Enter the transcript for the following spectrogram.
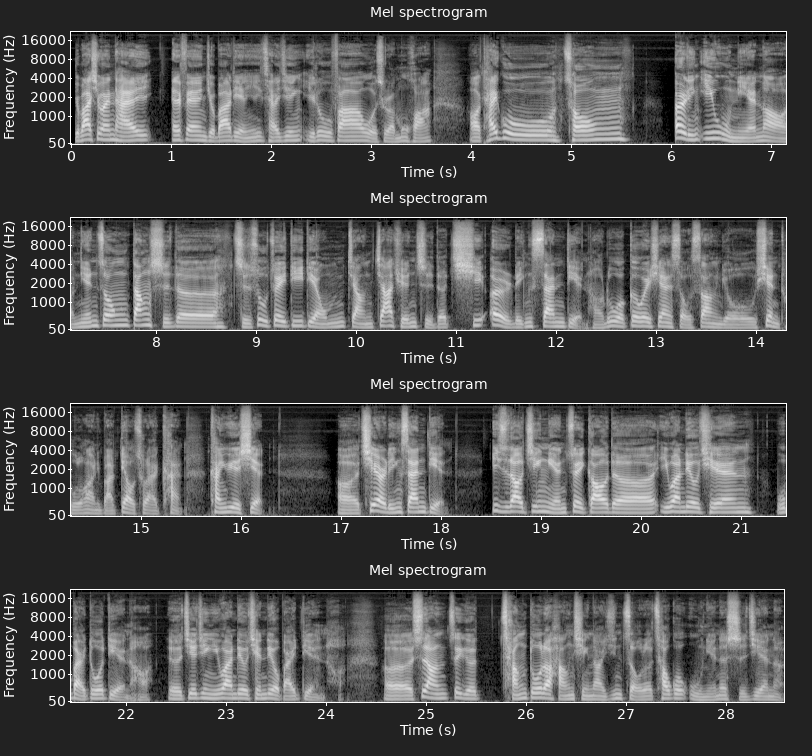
九八新闻台 FM 九八点一财经一路发，我是阮木华。哦，台股从二零一五年哦年中当时的指数最低点，我们讲加权指的七二零三点哈。如果各位现在手上有线图的话，你把它调出来看看月线，呃，七二零三点，一直到今年最高的一万六千。五百多点了哈，呃，接近一万六千六百点哈，呃，市场这个长多的行情呢，已经走了超过五年的时间了，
